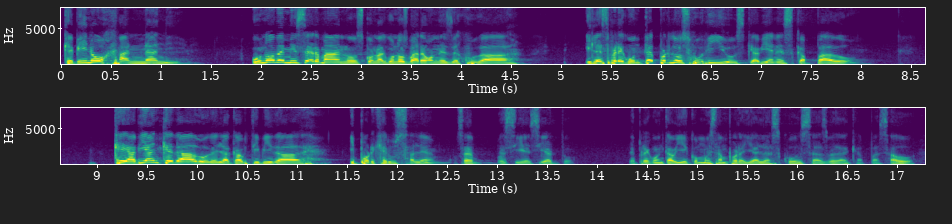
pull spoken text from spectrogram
que vino Hanani, uno de mis hermanos con algunos varones de Judá, y les pregunté por los judíos que habían escapado, que habían quedado de la cautividad y por Jerusalén. O sea, pues sí es cierto. Le pregunta, oye, ¿cómo están por allá las cosas? ¿Verdad? ¿Qué ha pasado?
